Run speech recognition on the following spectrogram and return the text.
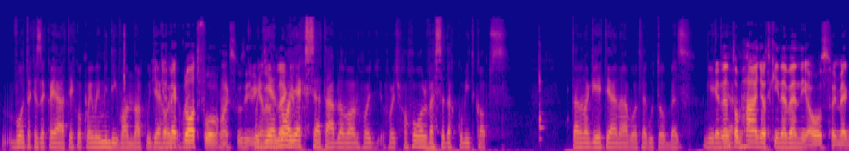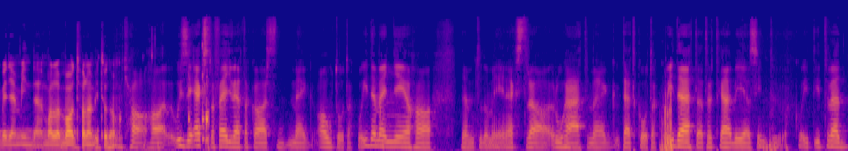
voltak ezek a játékok, meg még mindig vannak, ugye, Igen, hogy, meg hogy, platform exkluzív, hogy igen, ilyen a leg... nagy Excel tábla van, hogy, hogy ha hol veszed, akkor mit kapsz. Talán a GTA-nál volt legutóbb ez. GTA. Igen, nem tudom hányat kéne venni ahhoz, hogy megvegyen minden. Volt valami, tudom. hogy ha, ha uzé extra fegyvert akarsz, meg autót, akkor ide menjél, ha nem tudom én, extra ruhát, meg tetkót, akkor ide, tehát hogy kb. ilyen szintű, akkor itt, itt vedd.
